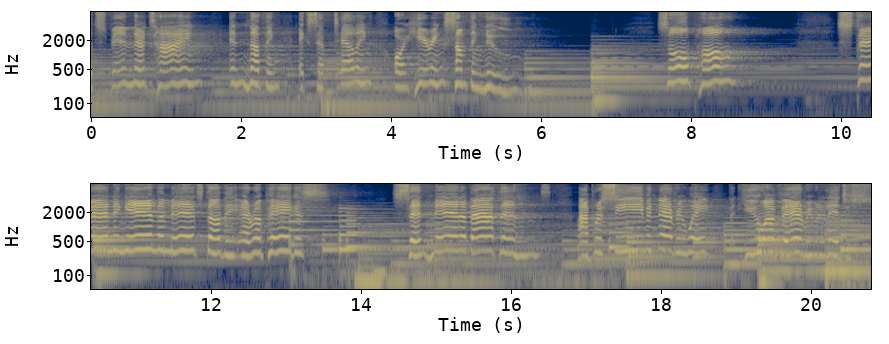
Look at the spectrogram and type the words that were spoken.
Would spend their time in nothing except telling or hearing something new. So, Paul, standing in the midst of the Areopagus, said, Men of Athens, I perceive in every way that you are very religious.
